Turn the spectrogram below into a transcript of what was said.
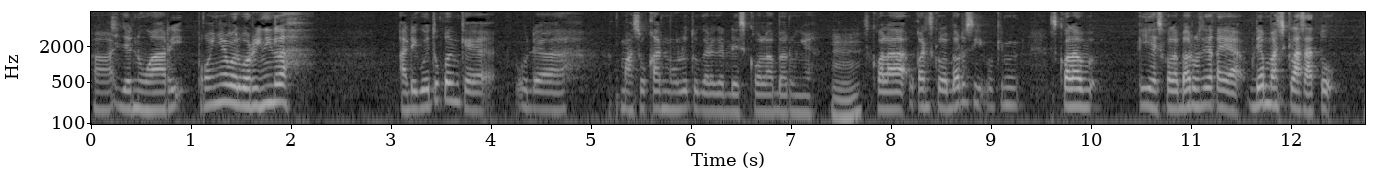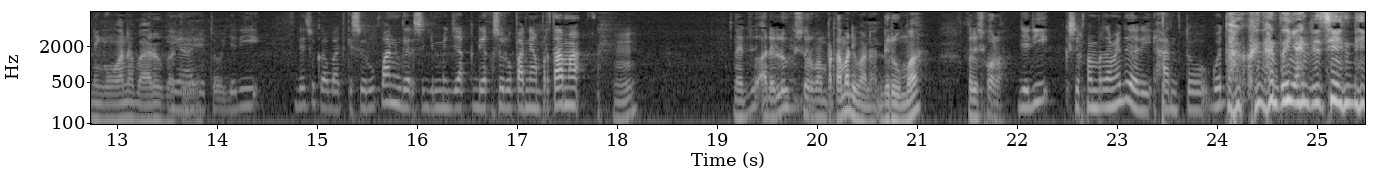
uh, Januari Pokoknya baru-baru inilah Adik gue tuh kan kayak udah masukan mulu tuh gara-gara dari sekolah barunya Hmm. Sekolah, bukan sekolah baru sih Mungkin sekolah, iya sekolah baru sih kayak Dia masih kelas 1 Lingkungannya baru berarti. Iya ya. gitu Jadi dia suka banget kesurupan gara semenjak dia kesurupan yang pertama Hmm. Nah itu ada lu kesurupan pertama di mana? Di rumah di sekolah? jadi kesurupan pertama itu dari hantu gue takut hantunya di sini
